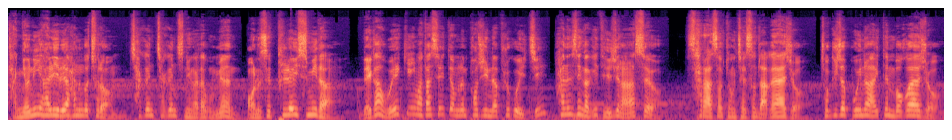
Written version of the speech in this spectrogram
당연히 할 일을 하는 것처럼 차근차근 진행하다 보면 어느새 풀려 있습니다. 내가 왜 게임하다 쓸데없는 퍼즐이나 풀고 있지? 하는 생각이 들진 않았어요. 살아서 경찰서 나가야죠. 저기저 보이는 아이템 먹어야죠.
